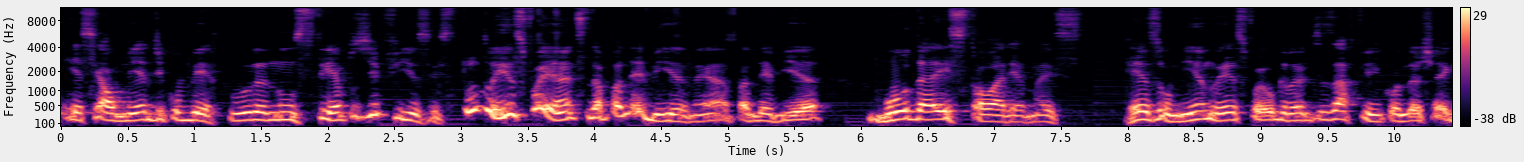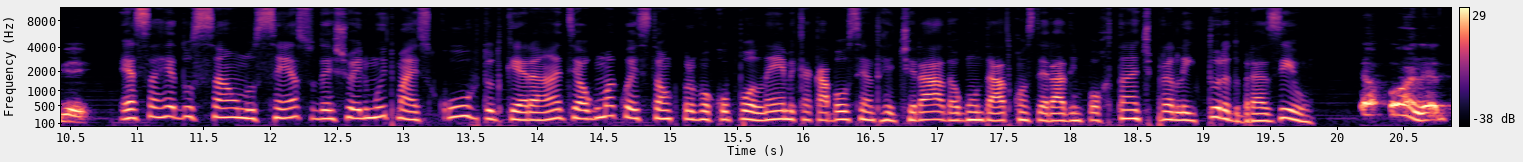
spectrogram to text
esse aumento de cobertura nos tempos difíceis. Tudo isso foi antes da pandemia, né? A pandemia muda a história, mas resumindo, esse foi o grande desafio quando eu cheguei. Essa redução no censo deixou ele muito mais curto do que era antes e alguma questão que provocou polêmica acabou sendo retirada? Algum dado considerado importante para a leitura do Brasil? É, olha,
